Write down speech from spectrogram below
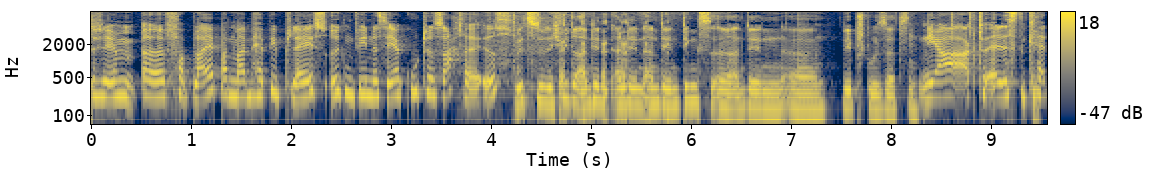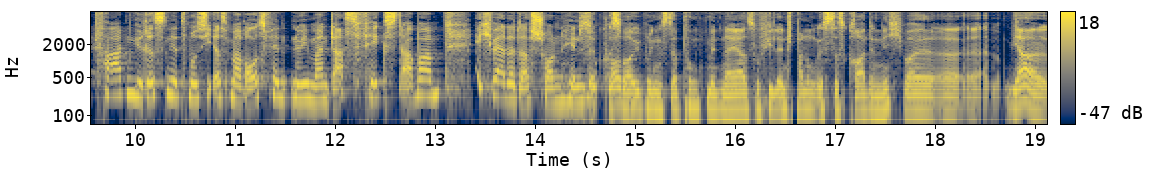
dem äh, Verbleib an meinem Happy Place irgendwie eine sehr gute Sache ist. willst du dich wieder an den an den an den Dings äh, an den äh, Webstuhl setzen? Ja, aktuell ist ein Catfaden gerissen. Jetzt muss ich erstmal rausfinden, wie man das fixt. Aber ich werde das schon Das war hinbekommen. übrigens der Punkt mit, naja, so viel Entspannung ist das gerade nicht, weil äh, ja,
